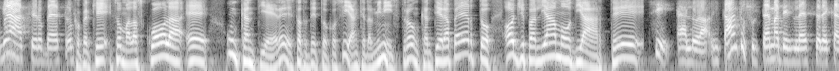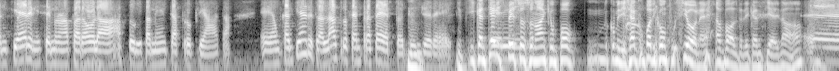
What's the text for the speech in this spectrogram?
Grazie Roberto. Ecco perché insomma la scuola è un cantiere, è stato detto così anche dal ministro, un cantiere aperto. Oggi parliamo di arte. Sì, allora intanto sul tema dell'essere cantiere mi sembra una parola assolutamente appropriata. È un cantiere tra l'altro sempre aperto, aggiungerei. Mm. I, I, cantieri e... spesso sono anche un po', come dice, anche un po' di confusione a volte dei cantieri, no? Eh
